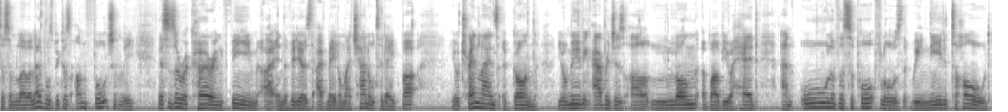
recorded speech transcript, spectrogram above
to some lower levels because unfortunately this is a recurring theme uh, in the videos that I've made on my channel today but your trend lines are gone your moving averages are long above your head and all of the support floors that we needed to hold,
